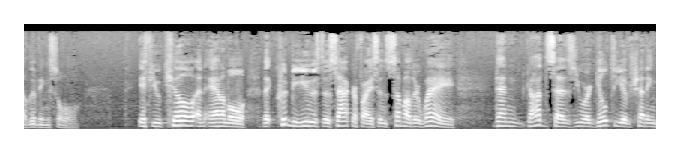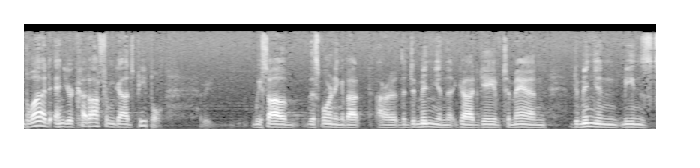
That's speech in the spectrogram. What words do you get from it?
a living soul if you kill an animal that could be used as sacrifice in some other way, then God says you are guilty of shedding blood and you're cut off from God's people. We saw this morning about our, the dominion that God gave to man. Dominion means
